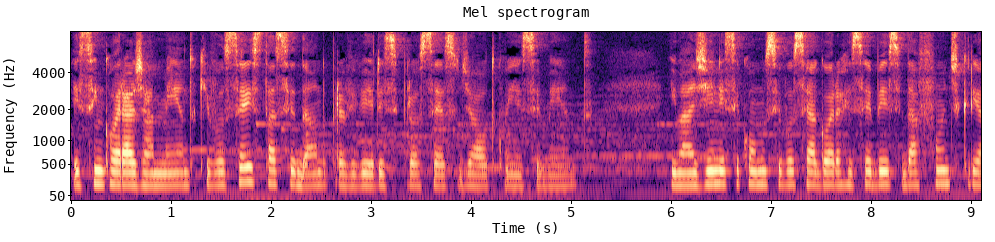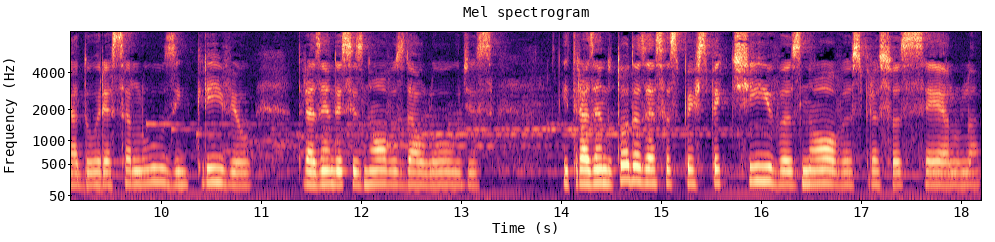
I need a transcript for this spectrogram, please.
esse encorajamento que você está se dando para viver esse processo de autoconhecimento. Imagine-se como se você agora recebesse da fonte criadora essa luz incrível, trazendo esses novos downloads e trazendo todas essas perspectivas novas para sua célula,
